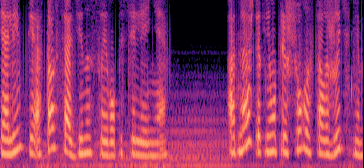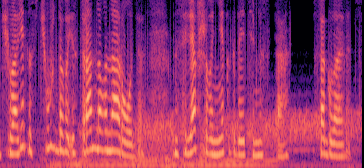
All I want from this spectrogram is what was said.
и Олимпий остался один из своего поселения. Однажды к нему пришел и стал жить с ним человек из чуждого и странного народа, населявшего некогда эти места, Соглавец,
